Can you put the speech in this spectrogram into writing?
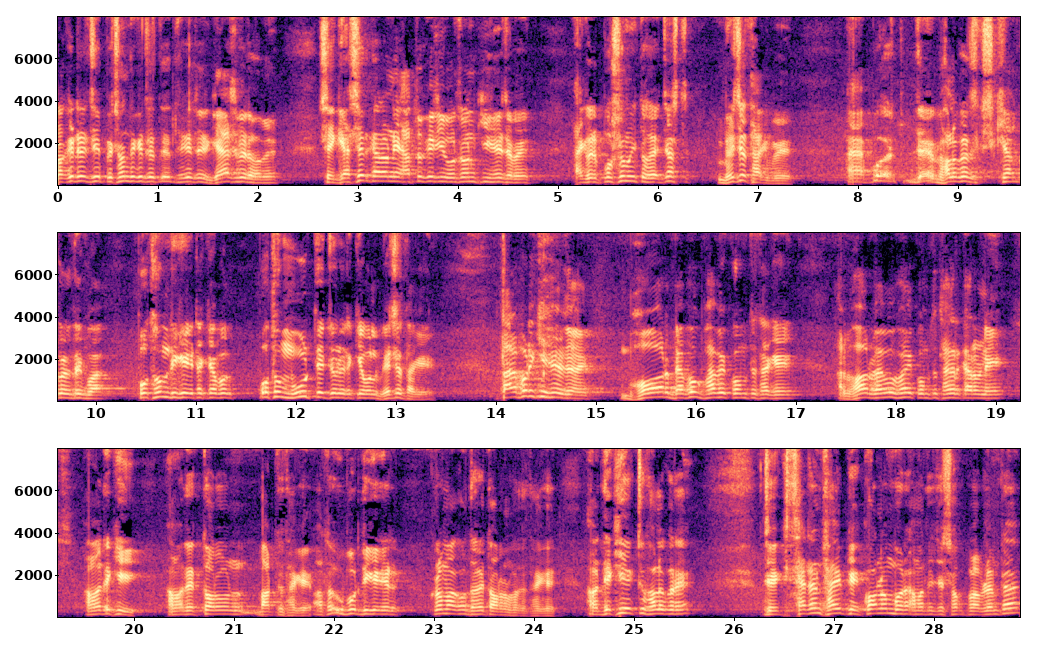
রকেটের যে পেছন থেকে যে থেকে যে গ্যাস বের হবে সেই গ্যাসের কারণে এত কেজি ওজন কি হয়ে যাবে? একবারে প্রশমিত হয়ে জাস্ট ভেসে থাকবে। হ্যাঁ, ভালো করে খেয়াল করে দেখবা প্রথম দিকে এটা কেবল প্রথম মুহূর্তের জন্য এটা কেবল ভেসে থাকে। তারপরে কি হয়ে যায়? ভর ব্যাপকভাবে কমতে থাকে। আর ভর ব্যাপকভাবে কমতে থাকার কারণে আমাদের কি? আমাদের ত্বরণ বাড়তে থাকে। অর্থাৎ উপর দিকে এর ক্রমাগতভাবে তরণ হতে থাকে। আমরা দেখি একটু ভালো করে যে স্যাটার্ন ফাইভকে ক নম্বর আমাদের যে সব প্রবলেমটা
